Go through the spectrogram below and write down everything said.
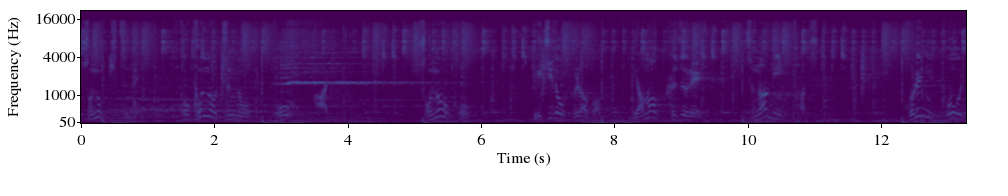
その狐九つの王あり。その王一度降らば山崩れ津波立つ。これに講じ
